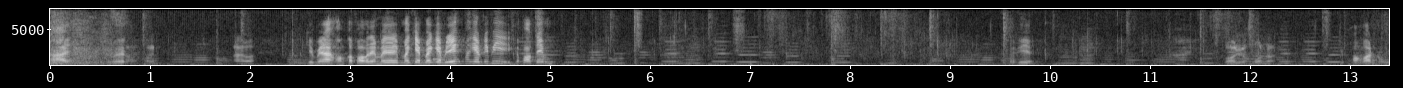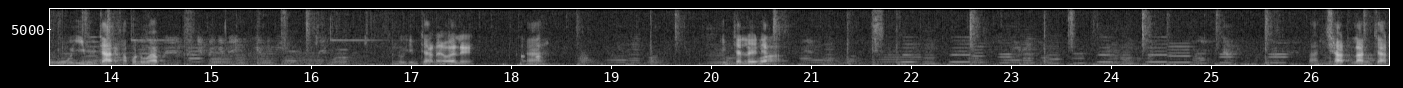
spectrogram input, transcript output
ตายระเบิดตายเหมือนตายวะเก็บไม่ได้ของกระเป๋าเต็มไม่ได้มาเก็บมาเก็บดิมาเก็บดิพี่กระเป๋าเต็มไปพี่รออยู่ข้างบนอะเก็บของก่อนโอ้โหอิ่มจัดครับคุณดูครับคุณดูอิ่มจัชั้ดนไหนวะเล็กฮะอิ่มจัดเลยเนี่ย ลั่นจัดลั่นจัด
